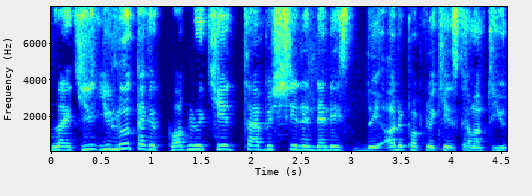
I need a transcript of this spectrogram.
like you, you look like a popular kid type of shit, and then these the other popular kids come up to you.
